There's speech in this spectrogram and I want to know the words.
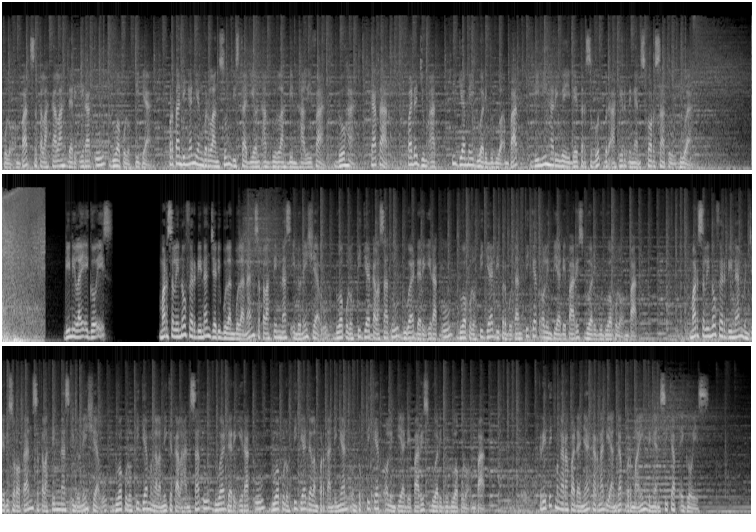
setelah kalah dari Irak U23. Pertandingan yang berlangsung di Stadion Abdullah bin Khalifa, Doha, Qatar, pada Jumat, 3 Mei 2024, dini hari WIB tersebut berakhir dengan skor 1-2. Dinilai egois, Marcelino Ferdinand jadi bulan-bulanan setelah timnas Indonesia U23 kalah 1-2 dari Irak U23 di perebutan tiket Olimpiade Paris 2024. Marcelino Ferdinand menjadi sorotan setelah timnas Indonesia U23 mengalami kekalahan 1-2 dari Irak U23 dalam pertandingan untuk tiket Olimpiade Paris 2024. Kritik mengarah padanya karena dianggap bermain dengan sikap egois.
